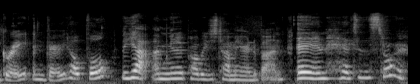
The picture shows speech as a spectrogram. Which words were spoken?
great and very helpful. But yeah I'm gonna probably just tie my hair in a bun and head to the store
